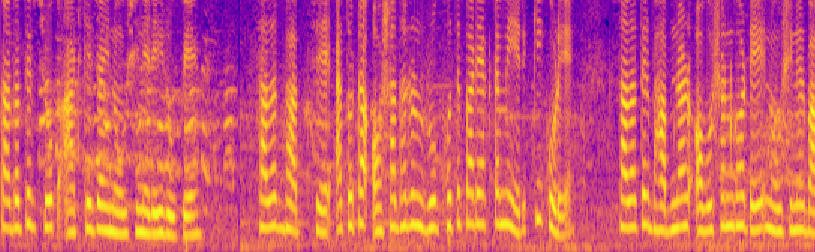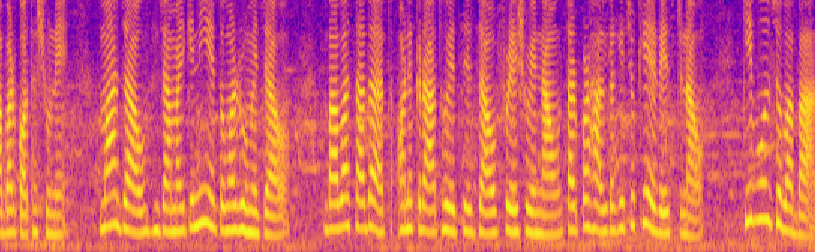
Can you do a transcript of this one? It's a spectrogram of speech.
সাদাতের চোখ আটকে যায় নৌসিনের এই রূপে। সাদাত ভাবছে, এতটা অসাধারণ রূপ হতে পারে একটা মেয়ের, কি করে? সাদাতের ভাবনার অবসান ঘটে নৌসিনের বাবার কথা শুনে। মা, যাও, জামাইকে নিয়ে তোমার রুমে যাও। বাবা সাদাত, অনেক রাত হয়েছে, যাও, ফ্রেশ হয়ে নাও, তারপর হালকা কিছু খেয়ে রেস্ট নাও। কি বলছো বাবা?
